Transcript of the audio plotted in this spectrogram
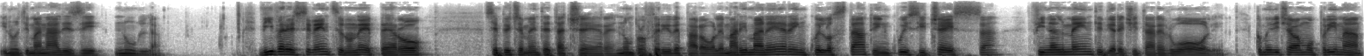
in ultima analisi nulla. Vivere il silenzio non è però semplicemente tacere, non proferire parole, ma rimanere in quello stato in cui si cessa finalmente di recitare ruoli, come dicevamo prima,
